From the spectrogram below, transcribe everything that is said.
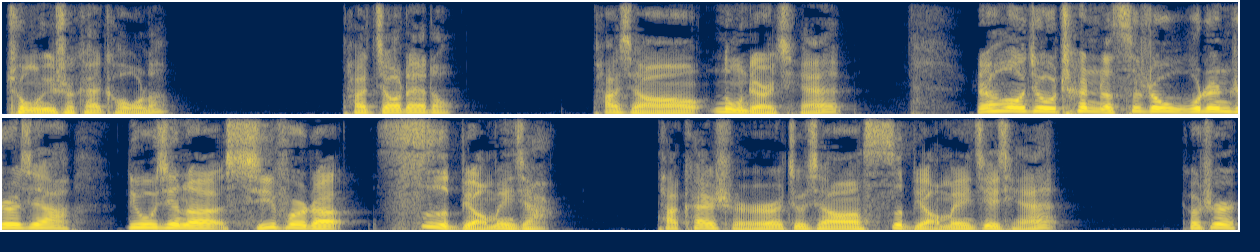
终于是开口了。他交代道：“他想弄点钱，然后就趁着四周无人之下，溜进了媳妇的四表妹家。他开始就向四表妹借钱，可是，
